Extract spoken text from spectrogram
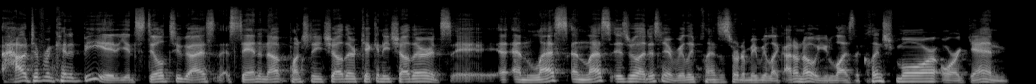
how different can it be? It- It's still two guys standing up, punching each other, kicking each other. It's eh, unless unless Israel Adesanya really plans to sort of maybe like I don't know, utilize the clinch more, or again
